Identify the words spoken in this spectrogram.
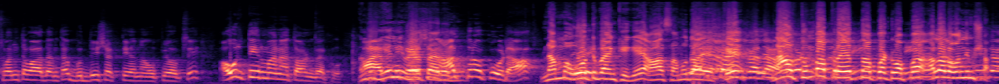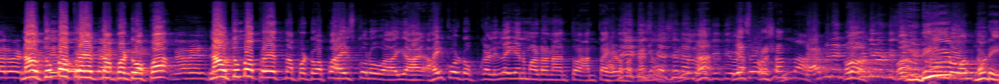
ಸ್ವಂತವಾದಂತ ಬುದ್ಧಿಶಕ್ತಿಯನ್ನ ಉಪಯೋಗಿಸಿ ಅವ್ರು ತೀರ್ಮಾನ ತಗೊಳ್ಬೇಕು. ಕೂಡ ನಮ್ಮ ವೋಟ್ ಬ್ಯಾಂಕಿಗೆ ಆ ಸಮುದಾಯಕ್ಕೆ. ನಾವು ತುಂಬಾ ಪ್ರಯತ್ನ ಪಟ್ಟುವಪ್ಪ ನೀವು ಅಲ್ಲಲ್ಲ ಒಂದ್ ನಿಮಿಷ. ನಾವು ತುಂಬಾ ಪ್ರಯತ್ನ ಪಟ್ವಪ್ಪ. ನಾವು ತುಂಬಾ ಪ್ರಯತ್ನ ಪಟ್ಟುವಪ್ಪ ಹೈಸ್ಕೂಲ್ ಹೈಕೋರ್ಟ್ ಒಪ್ಕೊಳ್ಳಿಲ್ಲ ಏನ್ ಮಾಡೋಣ ಅಂತ ಅಂತ. ಇಡೀ. ನೋಡಿ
